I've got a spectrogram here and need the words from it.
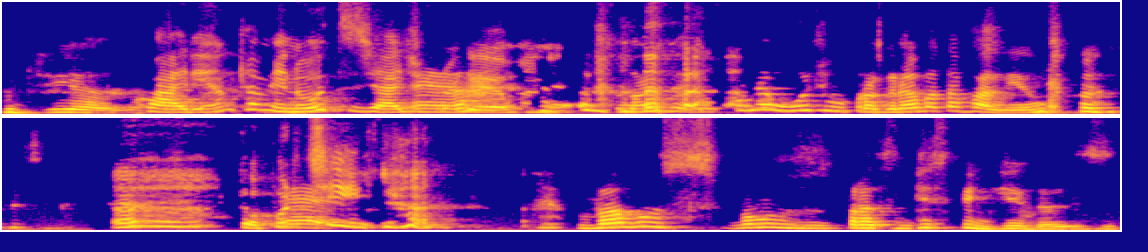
podia. 40 né? minutos já de é, programa, né? Mas, como é o último programa, tá valendo. Tô por é, ti. Vamos, vamos para as despedidas.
